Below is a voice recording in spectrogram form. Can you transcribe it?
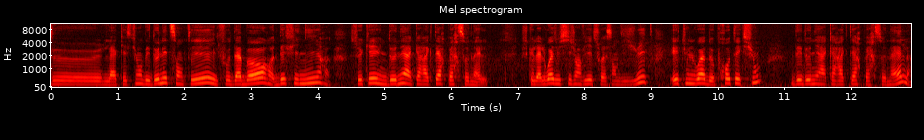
de la question des données de santé, il faut d'abord définir ce qu'est une donnée à caractère personnel. Puisque la loi du 6 janvier de 1978 est une loi de protection des données à caractère personnel.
